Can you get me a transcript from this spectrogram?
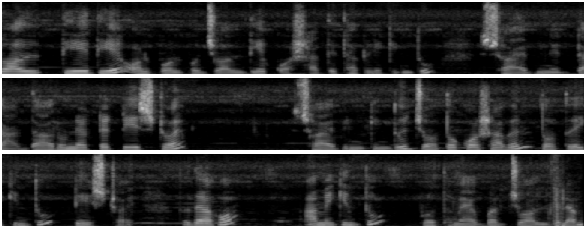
জল দিয়ে দিয়ে, অল্প অল্প জল দিয়ে কষাতে থাকলে কিন্তু সয়াবিনের দারুণ একটা টেস্ট হয়। সয়াবিন কিন্তু যত কষাবেন ততই কিন্তু টেস্ট হয়। তো দেখো, আমি কিন্তু প্রথমে একবার জল দিলাম।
